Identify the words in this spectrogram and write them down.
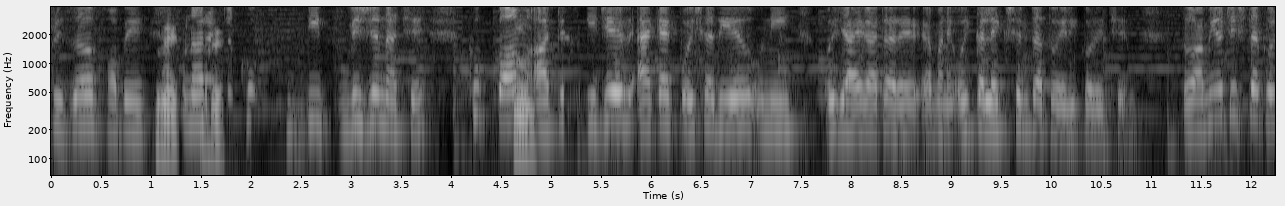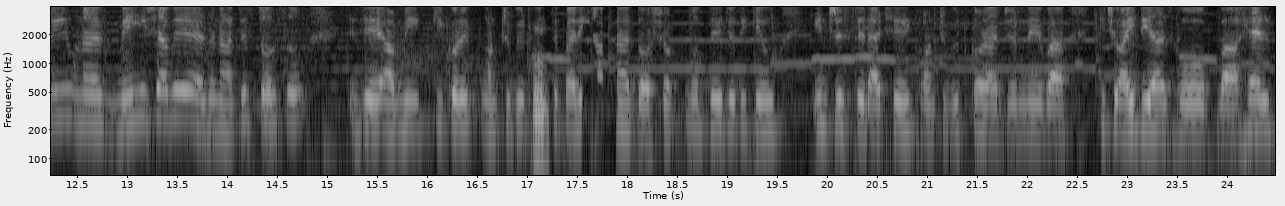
প্রিজার্ভ হবে। ওনার একটা খুব ডিপ ভিশন আছে। খুব কম আর্টিস্ট নিজের এক এক পয়সা দিয়ে উনি ওই জায়গাটার মানে ওই কালেকশনটা তৈরি করেছেন। সো আমিও চেষ্টা করি ওনার মেয়ে হিসাবে অ্যাজ অ্যান আর্টিস্ট অলসো যে আমি কি করে কন্ট্রিবিউট করতে পারি? আপনার দর্শক মধ্যে যদি কেউ ইন্টারেস্টেড আছে কন্ট্রিবিউট করার জন্য বা কিছু আইডিয়াস হোক বা হেল্প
